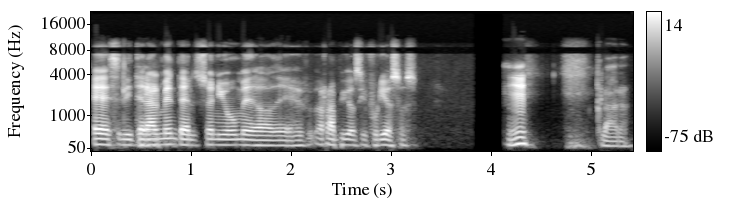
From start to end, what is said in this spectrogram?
Es literalmente el sueño húmedo de Rápidos y Furiosos. Mm, Claro.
